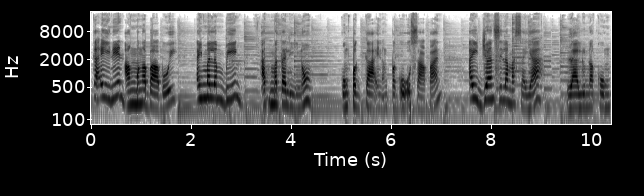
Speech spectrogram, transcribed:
kainin. Ang mga baboy ay malambing at matalino. Kung pagkain ang pag-uusapan, ay dyan sila masaya. Lalo na kung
